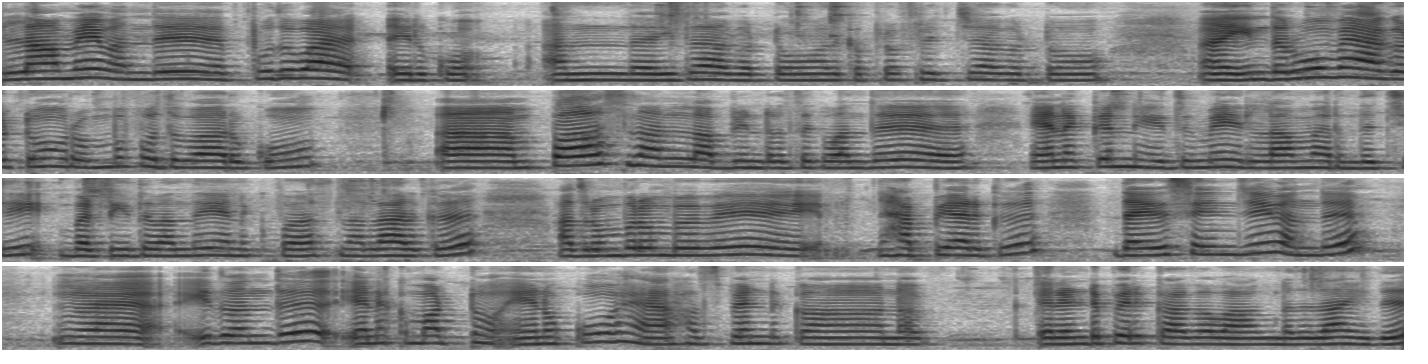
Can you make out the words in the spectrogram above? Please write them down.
எல்லாமே வந்து புதுவாக இருக்கும். அந்த இதாகட்டும் அதுக்கப்புறம் ஃப்ரிட்ஜ் ஆகட்டும் இந்த ரூமே ஆகட்டும் ரொம்ப பொதுவாக இருக்கும். பர்சனல் அப்படின்றதுக்கு வந்து எனக்குன்னு எதுவுமே இல்லாமல் இருந்துச்சு. பட் இது வந்து எனக்கு பர்சனலாக இருக்குது அது ரொம்ப ரொம்பவே ஹாப்பியாக இருக்குது தயவு செஞ்சு வந்து இது வந்து எனக்கு மட்டும் எனக்கும் என் ஹஸ்பண்டுக்கான ரெண்டு பேருக்காக வாங்கினது தான் இது.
